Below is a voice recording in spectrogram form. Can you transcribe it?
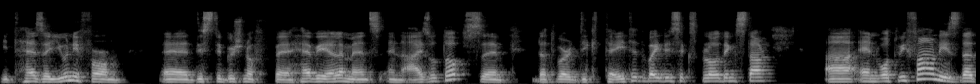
It has a uniform uh, distribution of uh, heavy elements and isotopes uh, that were dictated by this exploding star. Uh, and what we found is that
